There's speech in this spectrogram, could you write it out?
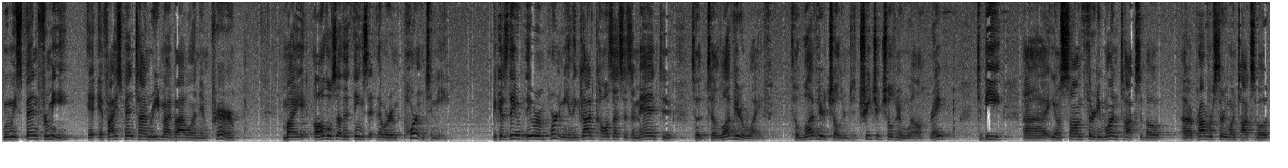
when we spend for me, if I spent time reading my Bible and in prayer, my all those other things that, that were important to me, because they, they were important to me. And then God calls us as a man to, to, to love your wife, to love your children, to treat your children well, right? To be, uh, you know, Psalm 31 talks about, uh, Proverbs 31 talks about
